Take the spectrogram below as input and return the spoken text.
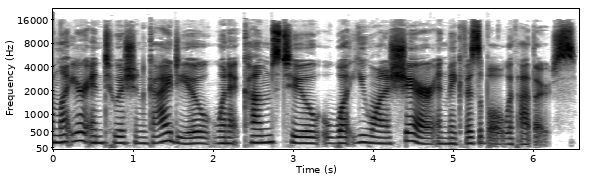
and let your intuition guide you when it comes to what you want to share and make visible with others.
